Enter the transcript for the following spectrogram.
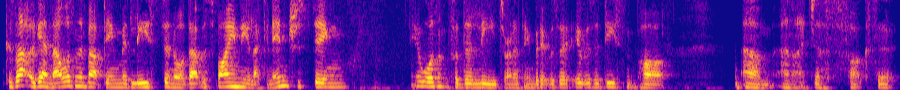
because that again that wasn't about being Middle Eastern or that was finally like an interesting it wasn't for the leads or anything, but it was a it was a decent part. Um, and I just fucked it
